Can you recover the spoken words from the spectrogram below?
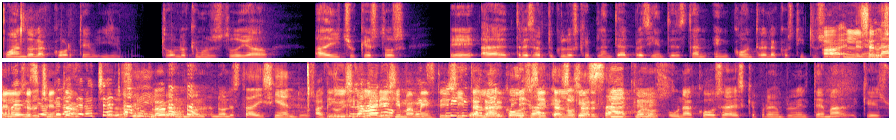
cuando la Corte, y todo lo que hemos estudiado, ha dicho que estos eh, ah, tres artículos que plantea el presidente están en contra de la Constitución? Ah, en el En 080. la en la revisión de la 080. 080. pero sí, claro. pero no, no le está diciendo. Ah, que lo dice. Claro, clarísimamente y cita, la- Una cosa cita es los saca- artículos. una cosa es que, por ejemplo, en el tema, que es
